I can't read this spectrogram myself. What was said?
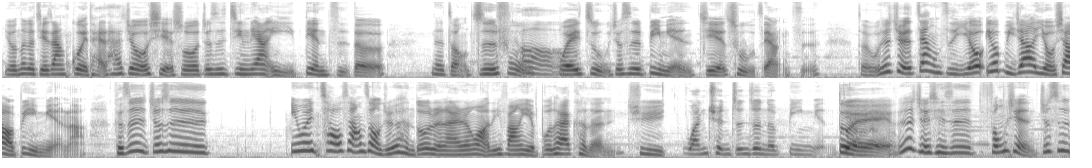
有那个结账柜台，他就有写说，就是尽量以电子的那种支付为主，就是避免接触这样子。对我就觉得这样子有有比较有效的避免啦。可是就是。因为超商这种就是很多人来人往的地方，也不太可能去完全真正的避免。对，我就觉得其实风险就是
